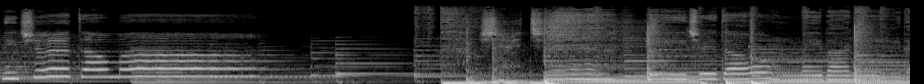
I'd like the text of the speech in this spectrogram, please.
你知道吗？时间一直都没把你带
